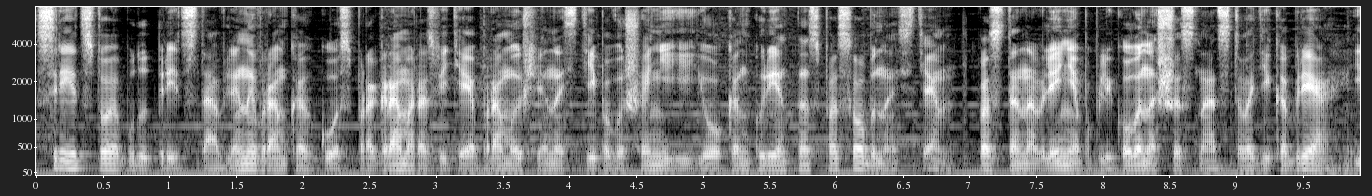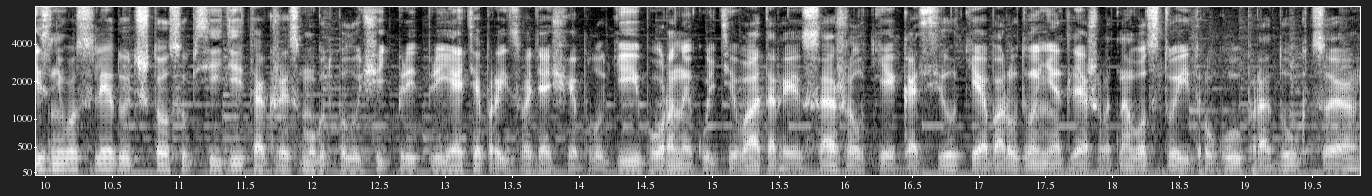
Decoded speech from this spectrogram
Средства будут представлены в рамках госпрограммы развития промышленности и повышения ее конкурентоспособности. Постановление опубликовано 16 декабря. Из него следует, что субсидии также смогут получить предприятия, производящие плуги, бороны, культиваторы, сажалки, косилки, оборудование для животноводства и другую продукцию.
